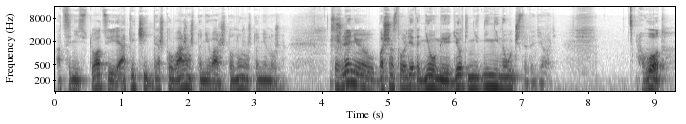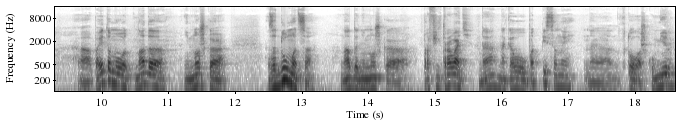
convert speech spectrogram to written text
оценить ситуацию и отличить, да, что важно, что не важно, что нужно, что не нужно. К сожалению, большинство людей это не умеют делать и не, не, научатся это делать. Вот. А поэтому вот надо немножко задуматься, надо немножко профильтровать, да, на кого вы подписаны, на, кто ваш кумир,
